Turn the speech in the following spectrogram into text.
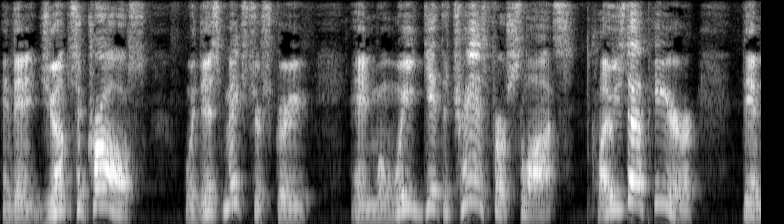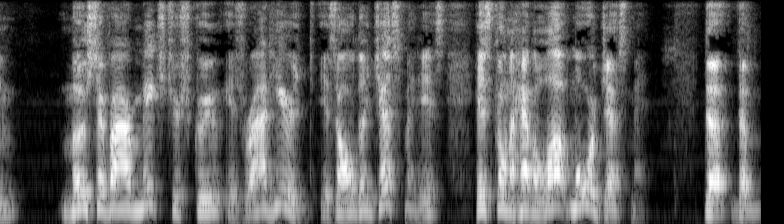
and then it jumps across with this mixture screw. And when we get the transfer slots closed up here, then most of our mixture screw is right here is all the adjustment. It's, it's going to have a lot more adjustment. The, the,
